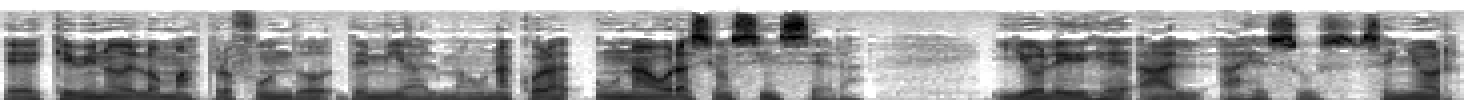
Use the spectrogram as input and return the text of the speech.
eh, que vino de lo más profundo de mi alma, una, una oración sincera. Y yo le dije al, a Jesús, Señor,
